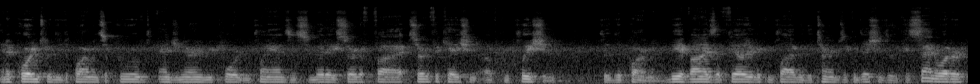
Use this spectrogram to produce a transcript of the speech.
in accordance with the department's approved engineering report and plans and submit a certifi- certification of completion to the department. Be advised that failure to comply with the terms and conditions of the consent order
